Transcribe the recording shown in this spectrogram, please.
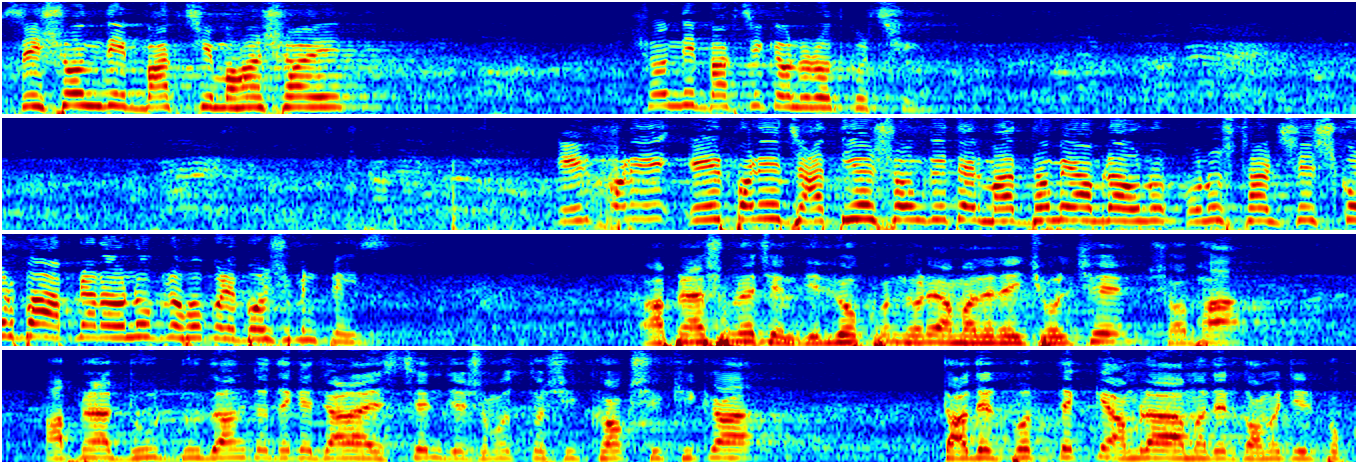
শ্রী সন্দীপ বাগচি মহাশয়। সন্দীপ বাগচিকে অনুরোধ করছি। এরপরে এরপরে জাতীয় সঙ্গীতের মাধ্যমে আমরা অনু- অনুষ্ঠান শেষ করব। আপনারা অনুগ্রহ করে বসবেন, প্লিজ। আপনারা শুনেছেন, দীর্ঘক্ষণ ধরে আমাদের এই চলছে সভা। আপনারা দূর দূরান্ত থেকে যারা এসছেন, যে সমস্ত শিক্ষক, শিক্ষিকা, তাদের প্রত্যেককে আমরা আমাদের কমিটির পক্ষ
